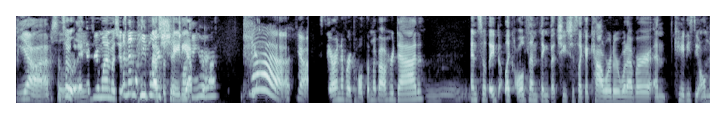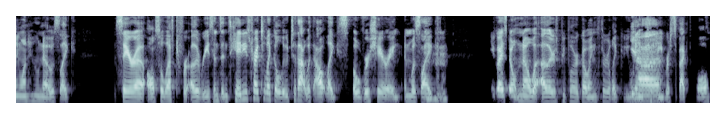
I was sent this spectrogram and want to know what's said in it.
Yeah, And so absolutely. everyone was just and then people are obsessed shit talking her. Yeah, yeah. Sarah never told them about her dad. Mm. And so they like all of them think that she's just like a coward or whatever. And Katie's the only one who knows like Sarah also left for other reasons. And Katie's tried to like allude to that without like oversharing and was like, Mhm. you guys don't know what others people are going through. Like, we need to be respectful.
